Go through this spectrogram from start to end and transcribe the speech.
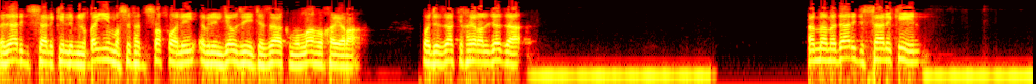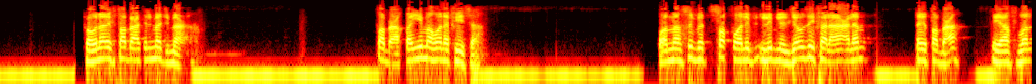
مدارج السالكين لابن القيم وصفة الصفوة لابن الجوزي. جزاكم الله خيرا. وجزاك خير الجزاء. أما مدارج السالكين فهنالك طبعة المجمع. طبعة قيمة ونفيسة. وأما صفة الصفوة لابن الجوزي فلا أعلم. أي طبعة. هي أفضل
